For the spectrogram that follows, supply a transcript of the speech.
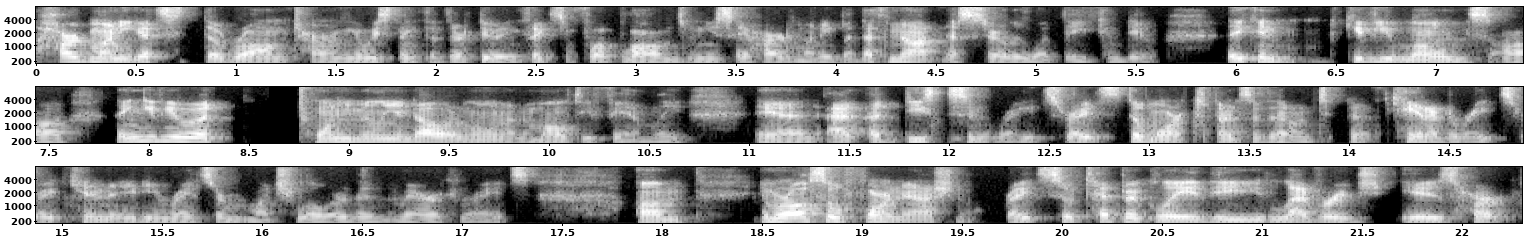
hard money gets the wrong term. You always think that they're doing fix and flip loans when you say hard money, but that's not necessarily what they can do. They can give you loans. Uh, they can give you a $20 million loan on a multifamily and at a decent rates, right? Still more expensive than on uh, Canada rates, right? Canadian rates are much lower than American rates. Um, and we're also foreign national, right? So typically the leverage is hurt.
